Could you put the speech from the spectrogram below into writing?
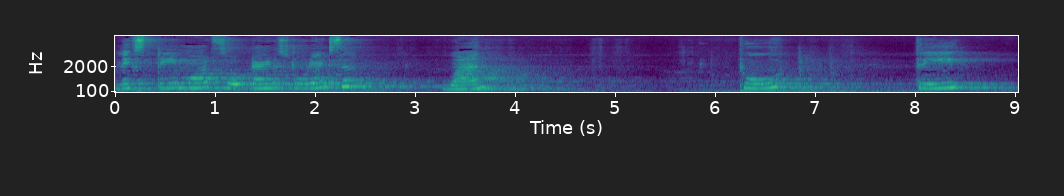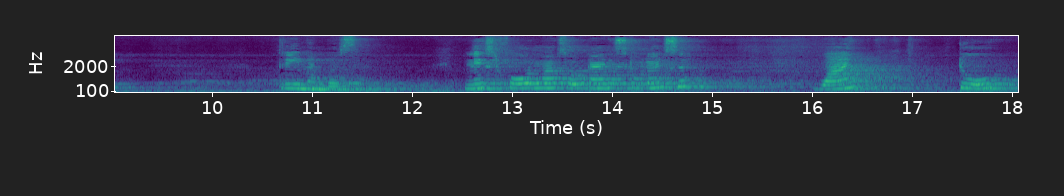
Next, 3 marks obtained students 1, 2, 3, 3 members. Next 4 marks obtained students 1, 2,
